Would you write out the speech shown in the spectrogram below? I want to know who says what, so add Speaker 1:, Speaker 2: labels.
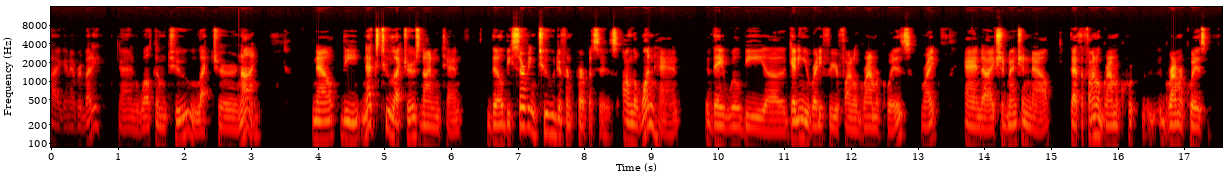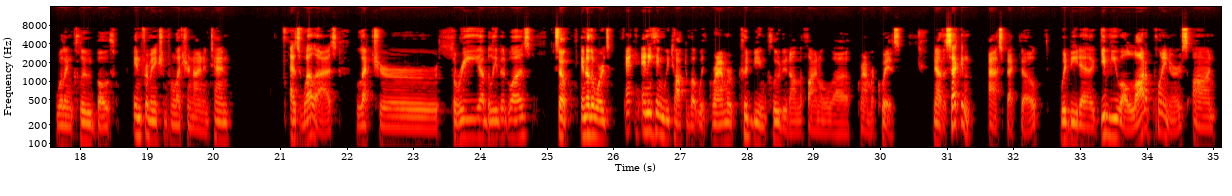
Speaker 1: Hi again, everybody, and welcome to Lecture 9. Now, the next two lectures, 9 and 10, they'll be serving two different purposes. On the one hand, they will be uh, getting you ready for your final grammar quiz, right? And I should mention now that the final grammar, qu grammar quiz will include both information from Lecture 9 and 10, as well as Lecture 3, I believe it was, so, in other words, anything we talked about with grammar could be included on the final uh, grammar quiz. Now, the second aspect, though, would be to give you a lot of pointers on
